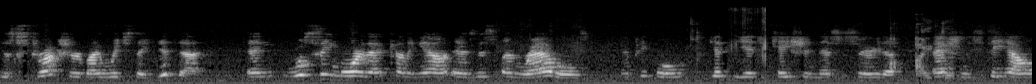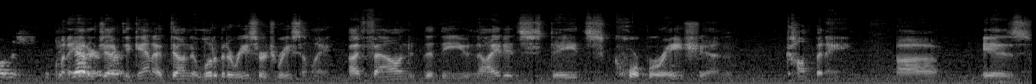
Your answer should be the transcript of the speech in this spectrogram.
the structure by which they did that. And we'll see more of that coming out as this unravels and people get the education necessary to I actually did. see how all this is put I'm going to interject again. I've done a little bit of research recently. I found that the United States Corporation Company uh, is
